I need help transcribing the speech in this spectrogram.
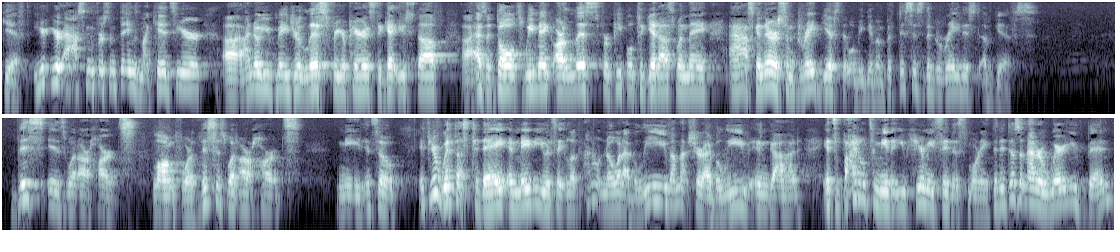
gift. You're, you're asking for some things. My kids here, uh, I know you've made your list for your parents to get you stuff. Uh, as adults, we make our lists for people to get us when they ask. And there are some great gifts that will be given, but this is the greatest of gifts. This is what our hearts long for. This is what our hearts need. And so, if you're with us today and maybe you would say, Look, I don't know what I believe, I'm not sure I believe in God, it's vital to me that you hear me say this morning that it doesn't matter where you've been.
